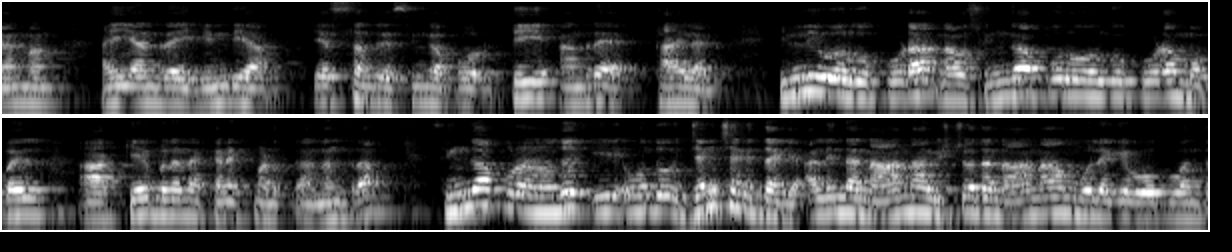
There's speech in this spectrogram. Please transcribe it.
ಮ್ಯಾನ್ಮಾನ್ ಐ ಅಂದರೆ ಇಂಡಿಯಾ ಎಸ್ ಅಂದರೆ ಸಿಂಗಾಪುರ್ ಟಿ ಅಂದರೆ ಥಾಯ್ಲ್ಯಾಂಡ್ ಇಲ್ಲಿವರೆಗೂ ಕೂಡ ನಾವು ಸಿಂಗಾಪುರ್ವರೆಗೂ ಕೂಡ ಮೊಬೈಲ್ ಆ ಕೇಬಲನ್ನು ಕನೆಕ್ಟ್ ಮಾಡಿದ ನಂತರ ಸಿಂಗಾಪುರ್ ಅನ್ನೋದು ಈ ಒಂದು ಜಂಕ್ಷನ್ ಇದ್ದಾಗೆ. ಅಲ್ಲಿಂದ ನಾನಾ ವಿಶ್ವದ ನಾನಾ ಮೂಲೆಗೆ ಹೋಗುವಂಥ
